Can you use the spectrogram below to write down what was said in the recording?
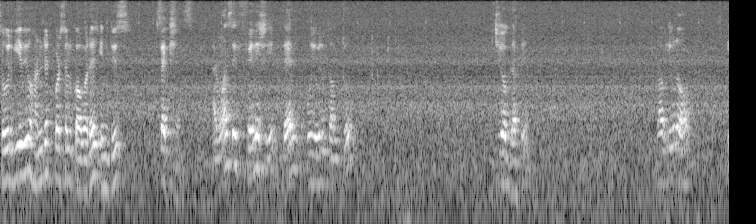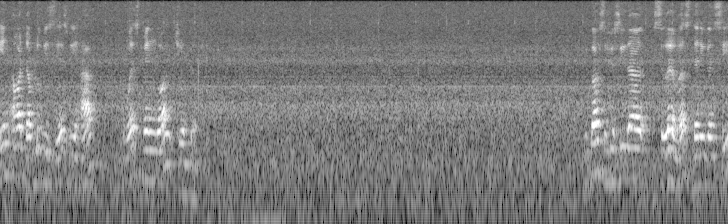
So we'll give you 100% coverage in these sections and once we finish it then we will come to geography. Now you know in our WBCS we have West Bengal geography because if you see the syllabus then you can see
